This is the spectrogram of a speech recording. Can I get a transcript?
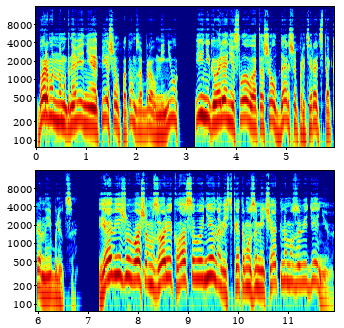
Бармен на мгновение опешил, потом забрал меню и, не говоря ни слова, отошел дальше протирать стаканы и блюдца. «Я вижу в вашем взоре классовую ненависть к этому замечательному заведению»,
